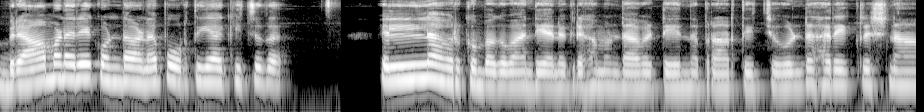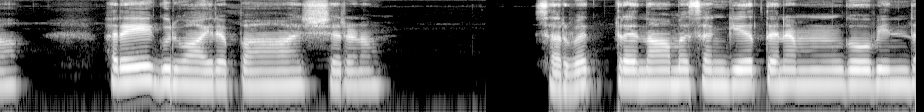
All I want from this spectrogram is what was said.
ബ്രാഹ്മണരെ കൊണ്ടാണ് പൂർത്തിയാക്കിച്ചത്. എല്ലാവർക്കും ഭഗവാന്റെ അനുഗ്രഹം ഉണ്ടാവട്ടെ എന്ന് പ്രാർത്ഥിച്ചുകൊണ്ട് ഹരേ കൃഷ്ണ ഹരേ ഗുരുവായൂരപ്പ ശരണം. സർവത്ര നാമസങ്കീർത്തനം ഗോവിന്ദ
